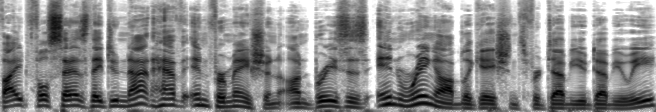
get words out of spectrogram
Fightful says they do not have information on Breeze's in ring obligations for WWE,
